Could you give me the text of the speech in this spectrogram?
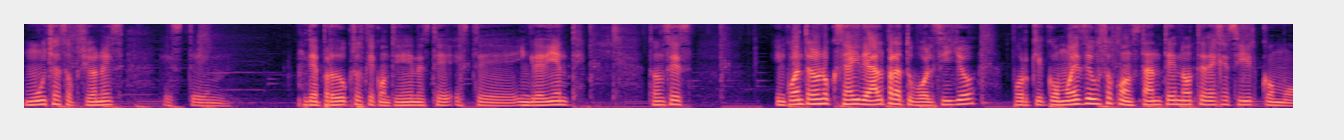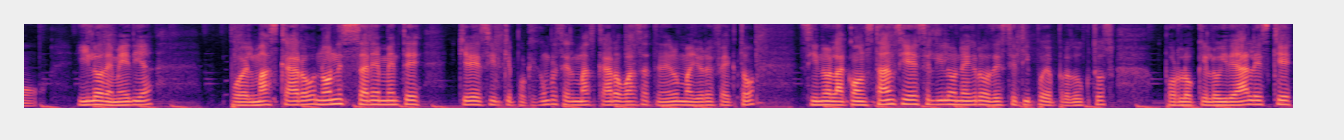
muchas opciones este, de productos que contienen este, este ingrediente. Entonces, encuentra uno que sea ideal para tu bolsillo porque como es de uso constante no te dejes ir como hilo de media por el más caro. No necesariamente quiere decir que porque compres el más caro vas a tener un mayor efecto, sino la constancia es el hilo negro de este tipo de productos, por lo que lo ideal es que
